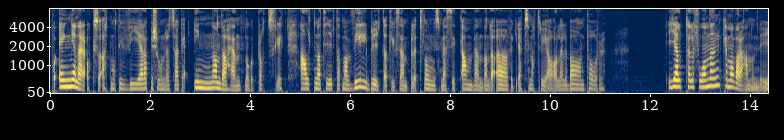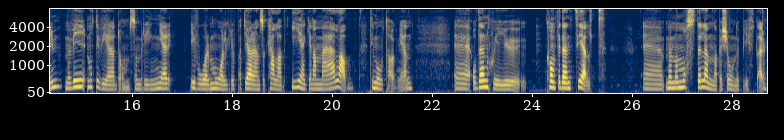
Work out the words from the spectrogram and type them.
Poängen är också att motivera personer att söka innan det har hänt något brottsligt. Alternativt att man vill bryta till exempel ett tvångsmässigt användande av övergreppsmaterial eller barnporr. I hjälptelefonen kan man vara anonym men vi motiverar de som ringer i vår målgrupp att göra en så kallad egenanmälan till mottagningen. Eh, och den sker ju konfidentiellt. Eh, men man måste lämna personuppgifter.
